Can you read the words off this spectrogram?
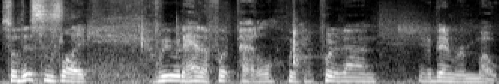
So this is like, if we would have had a foot pedal, we could have put it on, it would have been remote.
